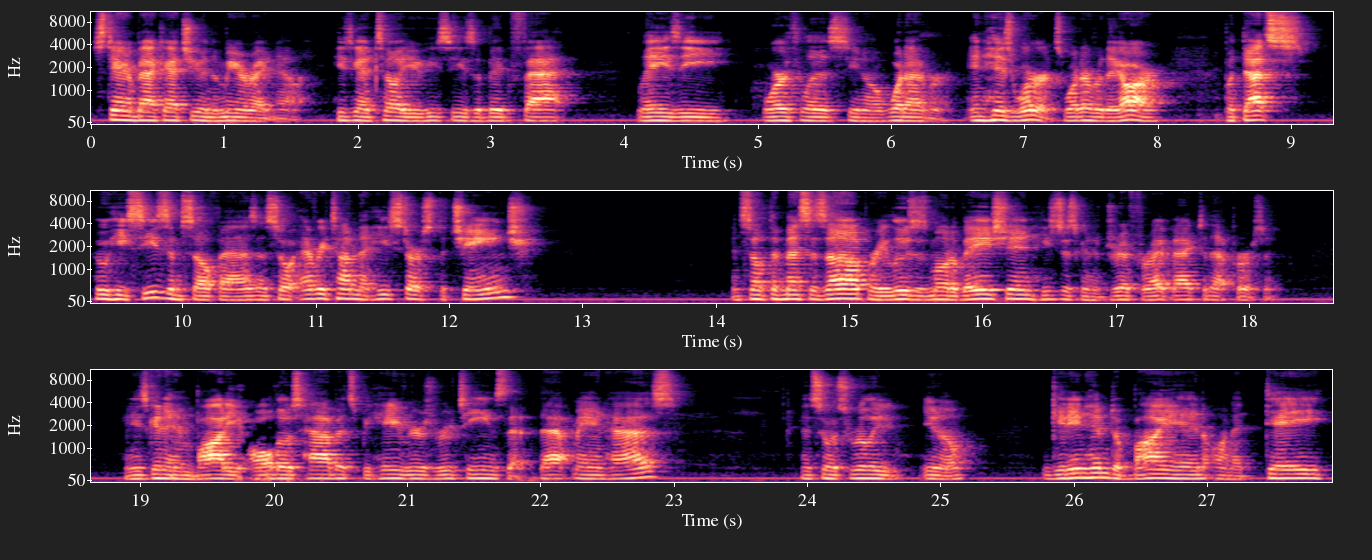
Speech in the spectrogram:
staring back at you in the mirror right now? He's going to tell you he sees a big, fat, lazy, worthless, you know, whatever, in his words, whatever they are. But that's who he sees himself as. And so every time that he starts to change, and something messes up or he loses motivation, he's just going to drift right back to that person. And he's going to embody all those habits, behaviors, routines that that man has. And so it's really, you know, getting him to buy in on a day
